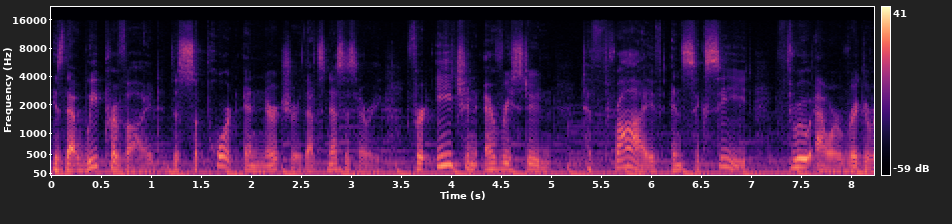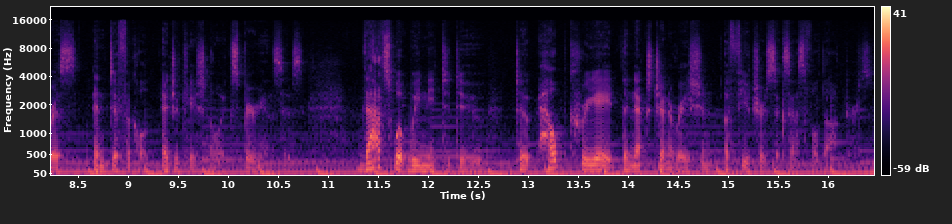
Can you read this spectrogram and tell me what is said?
is that we provide the support and nurture that's necessary for each and every student to thrive and succeed through our rigorous and difficult educational experiences. That's what we need to do to help create the next generation of future successful doctors.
